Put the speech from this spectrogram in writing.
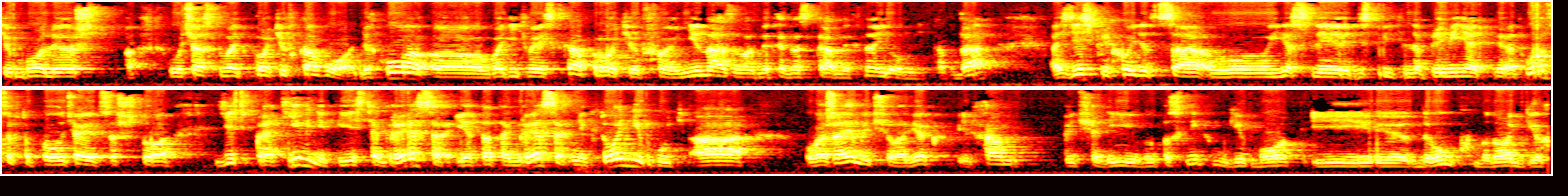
Тем более, что участвовать против кого? Легко вводить войска против неназванных иностранных наемников, да? А здесь приходится, э, если действительно применять миротворцев, то получается, что есть противник, есть агрессор, и этот агрессор не кто-нибудь, а уважаемый человек Ильхам Печари, выпускник МГИМО и друг многих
